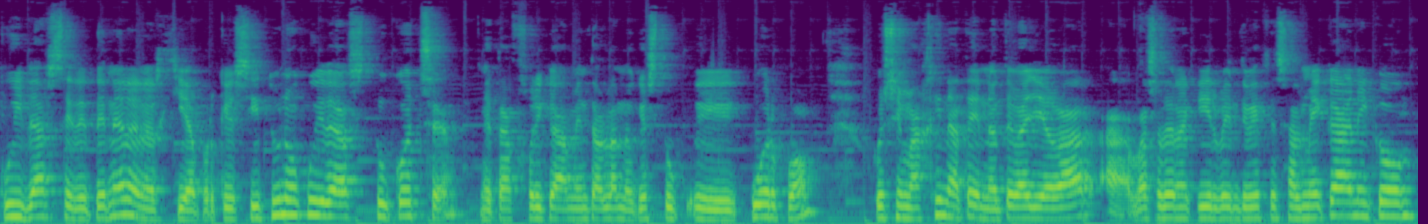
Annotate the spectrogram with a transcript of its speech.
cuidarse, de tener energía, porque si tú no cuidas tu coche, metafóricamente hablando, que es tu eh, cuerpo, pues imagínate, no te va a llegar, vas a tener que ir 20 veces al mecánico,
